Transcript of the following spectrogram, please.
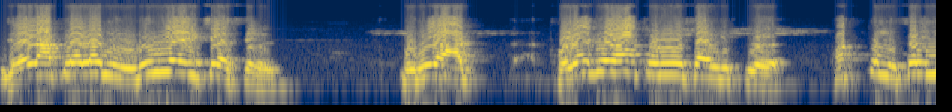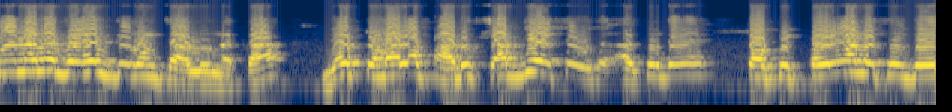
जर आपल्याला निवडून यायचे असेल पूर्वी आज- थोड्याच वेळापूर्वी सांगितलं फक्त मुसलमानाला गरज धरून चालू नका. जर तुम्हाला फारुख शाब्दी असू असू दे टॉपिक पैलवान असू दे.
